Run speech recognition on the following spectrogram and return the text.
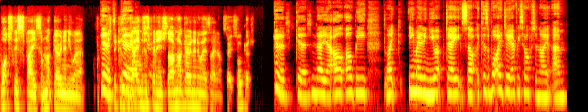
Watch this space. I'm not going anywhere. Good, Just because good. the games is finished, so I'm not going anywhere, Zainab. So it's all good. Good, good. No, yeah, I'll I'll be like emailing you updates. So because what I do every so often, I um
